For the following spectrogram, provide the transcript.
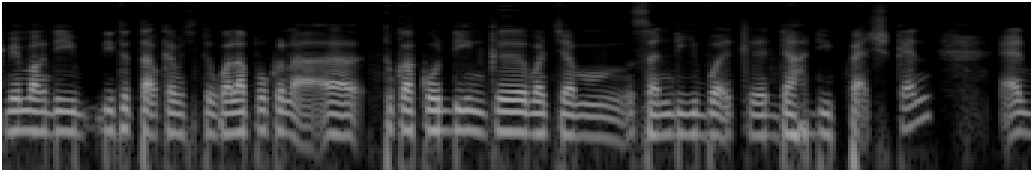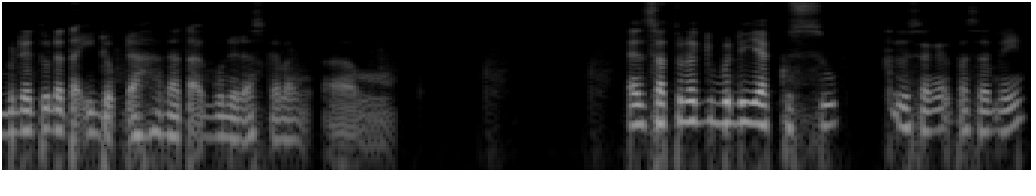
memang di, ditetapkan macam tu. Walaupun aku nak uh, tukar coding ke macam Sandy buat ke dah di patch kan. And benda tu dah tak hidup dah, dah tak guna dah sekarang. Um, And satu lagi benda yang aku suka sangat pasal ni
